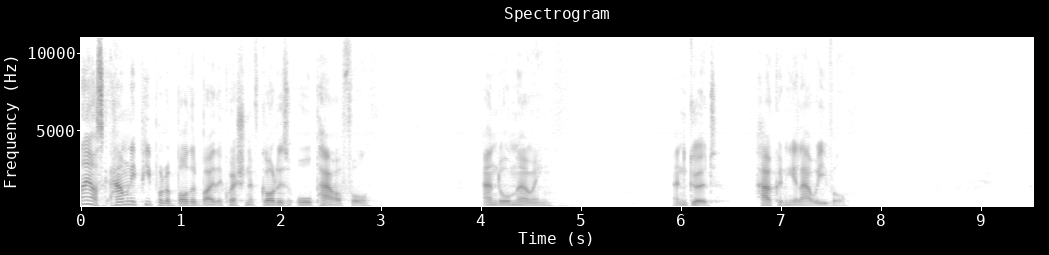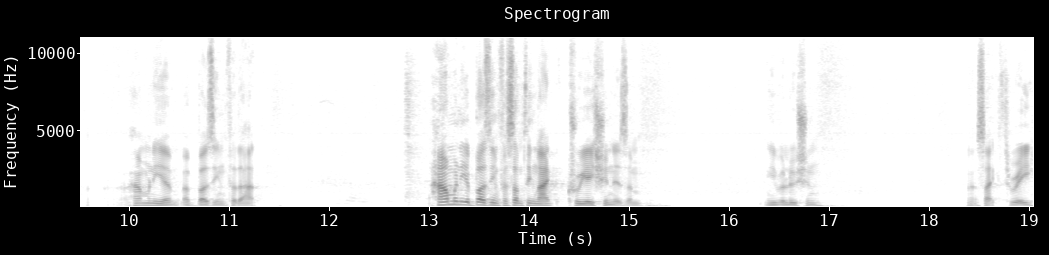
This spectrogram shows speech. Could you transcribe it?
Can I ask, how many people are bothered by the question if God is all powerful and all knowing and good? How can he allow evil? How many are, are buzzing for that? How many are buzzing for something like creationism, evolution? That's like three.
